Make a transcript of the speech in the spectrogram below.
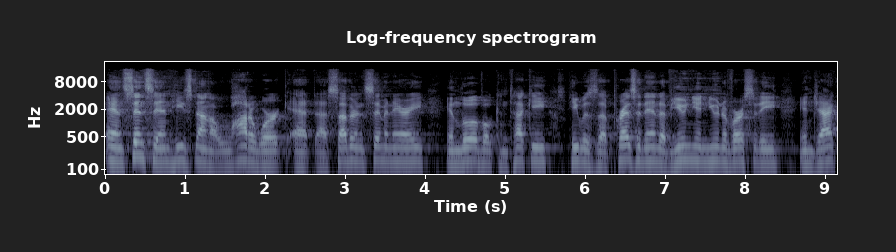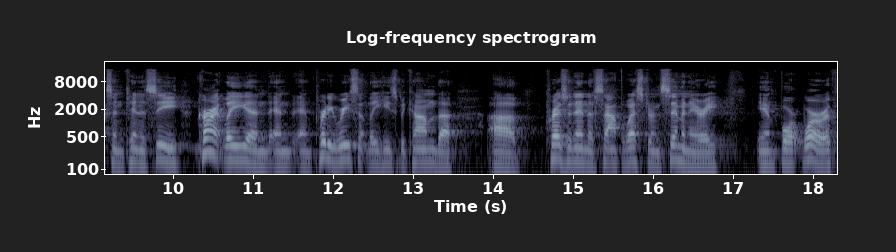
and since then, he's done a lot of work at uh, Southern Seminary in Louisville, Kentucky. He was the president of Union University in Jackson, Tennessee. Currently, and, and, and pretty recently, he's become the uh, president of Southwestern Seminary in Fort Worth.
